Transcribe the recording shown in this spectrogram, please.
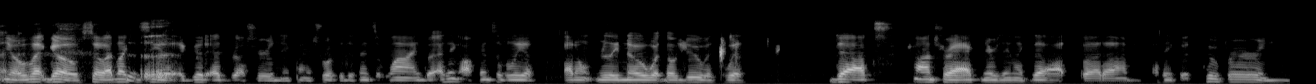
you know let go. So I'd like to see a, a good edge rusher and then kind of short the defensive line. But I think offensively, I, I don't really know what they'll do with with Dak's contract and everything like that. But um, I think with Cooper and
